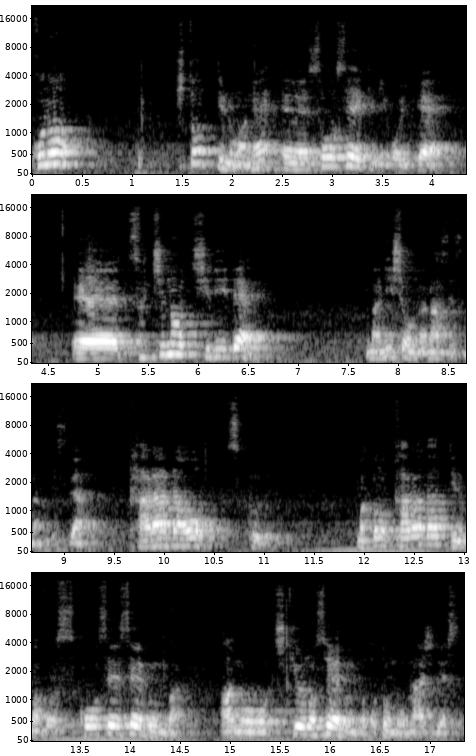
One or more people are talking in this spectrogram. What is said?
この人っていうのはね、えー創世記において、えー土の塵で、まあ、2章7節なんですが体を作る、まあ、この体っていうのはこの構成成分はあの地球の成分とほとんど同じです。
